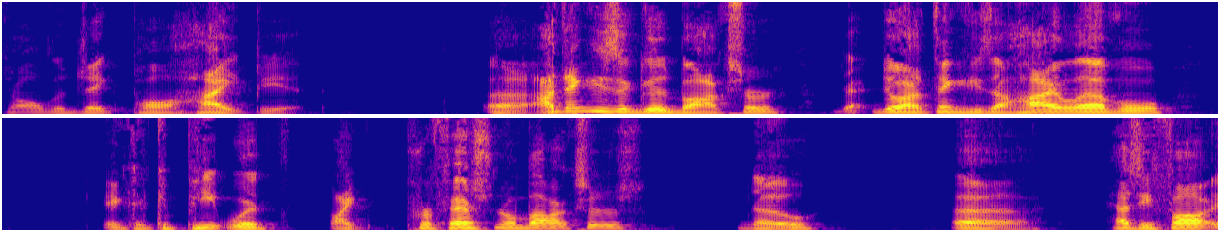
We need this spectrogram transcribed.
to all the Jake Paul hype yet. Uh, I think he's a good boxer. Do I think he's a high level and could compete with like professional boxers? No. Uh, has he fought?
